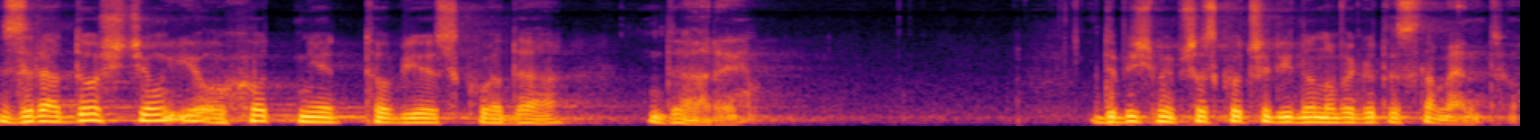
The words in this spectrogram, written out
z radością i ochotnie Tobie składa dary. Gdybyśmy przeskoczyli do Nowego Testamentu.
